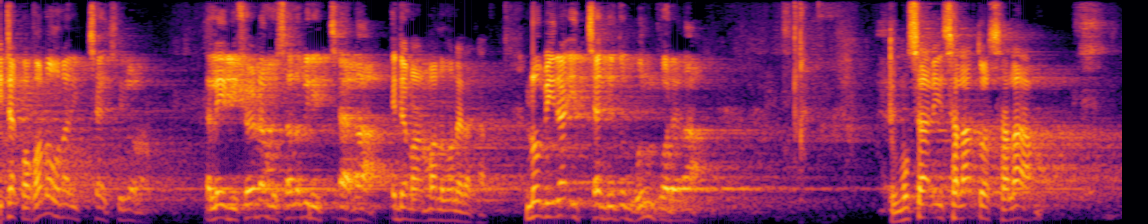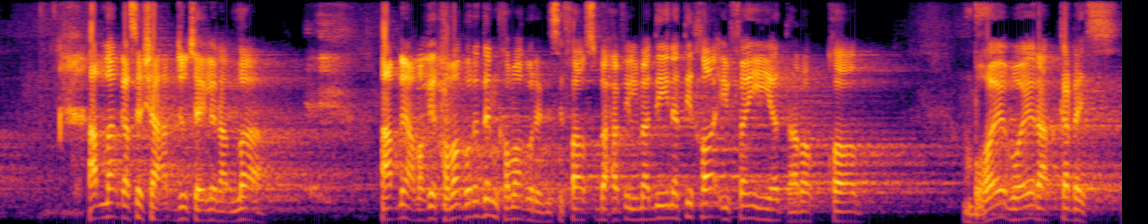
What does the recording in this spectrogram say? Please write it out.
এটা কখনো ওনার ইচ্ছায় ছিল না। তাহলে এই বিষয়টা মুসানবীর ইচ্ছা না, এটা মনে মনে রাখা। নবীরা ইচ্ছা কিন্তু ভুল করে না। তো মুসা আলী সালাম আল্লাহর কাছে সাহায্য চাইলেন, আল্লাহ, আপনি আমাকে ক্ষমা করে দেন, ক্ষমা করে দিছে। ভয়ে ভয়ে রাত কাটাইছে।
